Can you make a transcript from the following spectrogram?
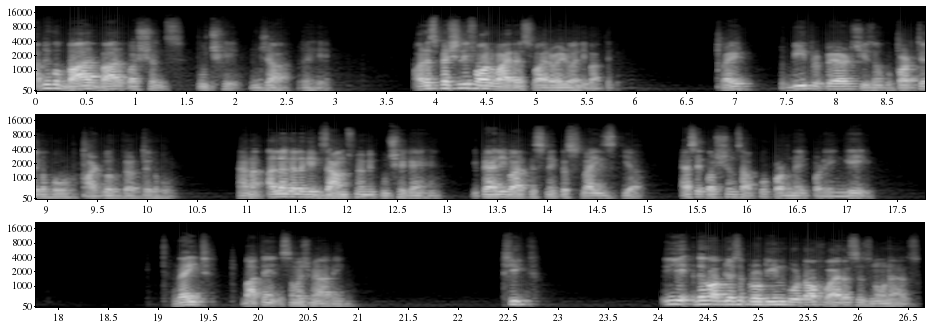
आप देखो, बार बार क्वेश्चन पूछे जा रहे और स्पेशली फॉर वायरस वायरॉइड वाली बातें। राइट बी प्रिपेयर्ड चीज़ों को पढ़ते रहो हार्डवर्क करते रहो। है ना? अलग अलग एग्ज़ाम्स में भी पूछे गए हैं कि पहली बार किसने क्रिस्टलाइज किया। ऐसे क्वेश्चन आपको पढ़ने पड़ेंगे। Right right? बातें समझ में आ रही ठीक। ये देखो, अब जैसे protein coat of virus is known as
